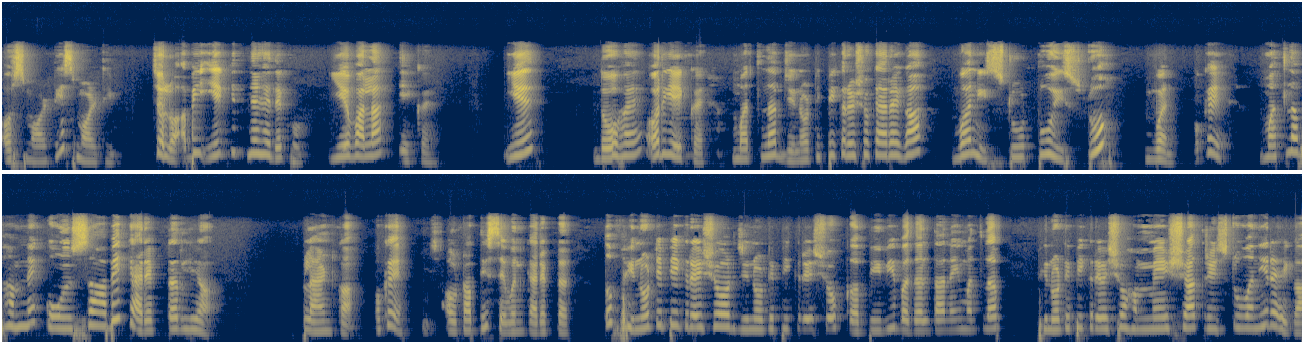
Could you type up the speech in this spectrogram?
और स्मॉल टी स्मॉल टी चलो, अभी ये कितने हैं देखो, ये वाला एक है, ये दो है और ये एक है। मतलब जीनोटिपिक रेशो क्या रहेगा? One is to two two is to one मतलब हमने कौन सा भी कैरेक्टर लिया प्लांट का okay out of this seven character तो फिनोटिपिक रेशियो और जीनोटिपिक रेशियो कभी भी बदलता नहीं। मतलब फिनोटिपिक रेशियो हमेशा थ्री टू वन ही रहेगा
